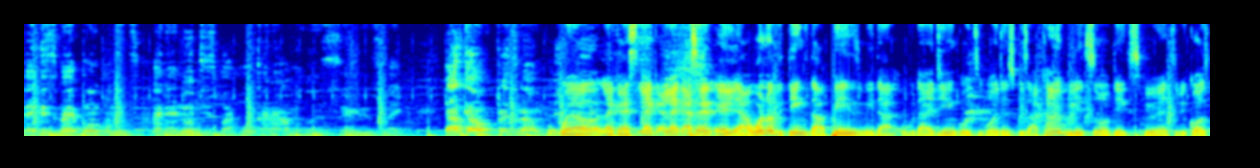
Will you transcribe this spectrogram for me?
like this is my bunk and I know this but what can I I'm not gonna say anything like that's kind of person I'm well like i like like i said earlier one of the things that pains me that that i didn't go to boarding schools i can't relate some of the experience because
